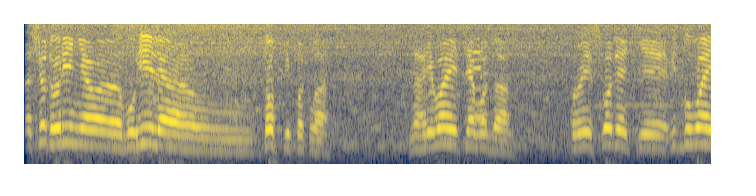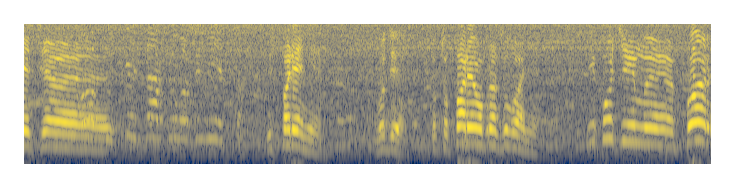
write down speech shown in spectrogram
За горіння вугілля в топці котла нагрівається вода. Происходить, е, відбувається е, іспарення води, тобто пареобразування. І потім е, пар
